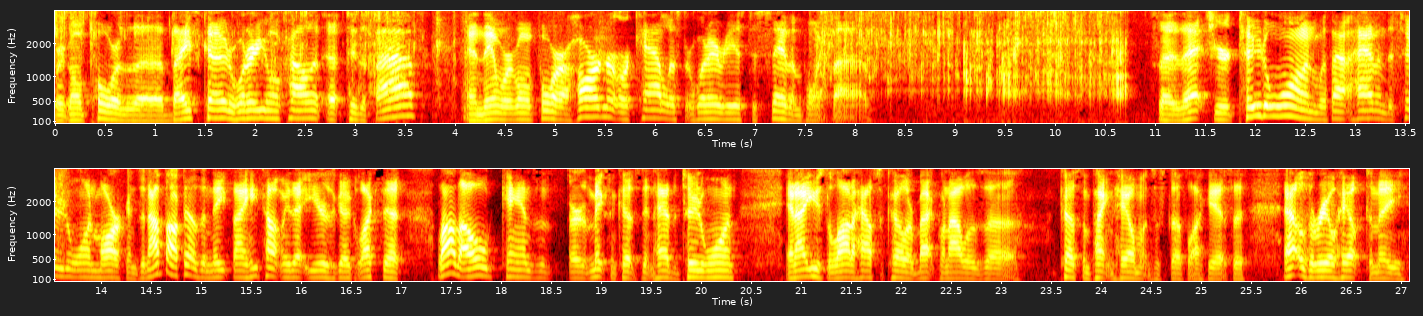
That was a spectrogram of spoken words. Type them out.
We're going to pour the base coat or whatever you want to call it up to the 5 and then we're going to pour our hardener or catalyst or whatever it is to 7.5. So that's your two to one without having the two to one markings. And I thought that was a neat thing. He taught me that years ago. Like I said, a lot of the old cans or the mixing cups didn't have the two to one. And I used a lot of House of Kolor back when I was uh, custom painting helmets and stuff like that. So that was a real help to me.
